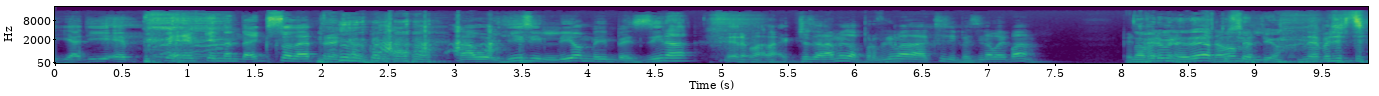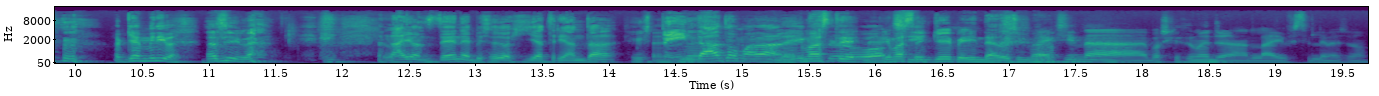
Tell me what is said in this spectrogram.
γιατί έπαιρνε να τα έξοδα, έπαιρνε κάποιον να- να βοηθήσει λίγο με την πεζίνα. Ναι, ρε, μαλάκα. Και τώρα με τα προβλήματα, ξέρεις, η πεζίνα πάει πάνω. Να φέρουμε ιδέα Να αυτούς σε πάμε. λίγο. Ναι, πες έτσι. Οκ, μην είπας. Να σίλα. Lions Den, επεισόδιο 1030. Έχεις 50 άτομα, Ναι. δηλαδή, Είμαστε ξέρω εγώ. είμαστε γκέι 50 εδώ σήμερα. Εντάξει, να υποσχεθούμε και ένα live στη Λεμεσό.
